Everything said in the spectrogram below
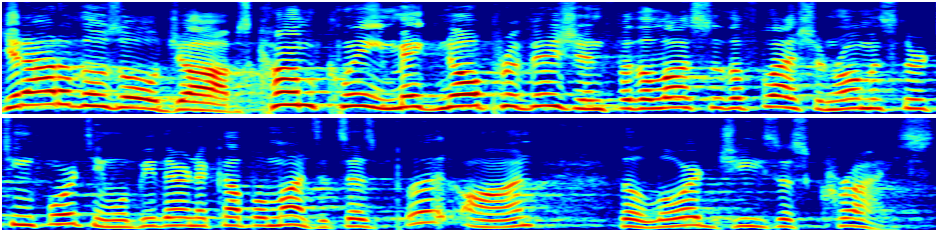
Get out of those old jobs. Come clean. Make no provision for the lust of the flesh. In Romans 13, 14, we'll be there in a couple months. It says, Put on the Lord Jesus Christ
